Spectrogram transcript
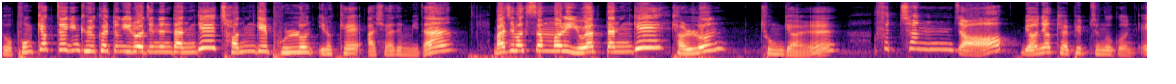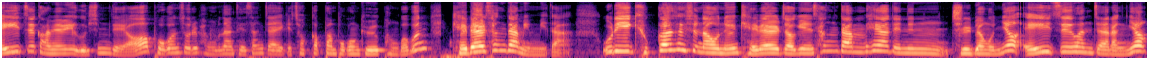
또, 본격적인 교육 활동이 이루어지는 단계? 전개, 본론. 이렇게 아셔야 됩니다. 마지막 썸머리 요약 단계? 결론, 종결. 후천적 면역 결핍 증후군 에이즈 감염이 의심되어 보건소를 방문한 대상자에게 적합한 보건 교육 방법은 개별 상담입니다. 우리 교과서에서 나오는 개별적인 상담해야 되는 질병은요. 에이즈 환자랑요.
